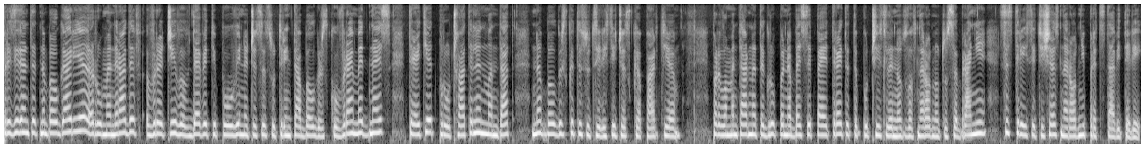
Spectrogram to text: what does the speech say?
Президентът на България Румен Радев връчи в 9.30 часа сутринта българско време днес третият проучвателен мандат на Българската социалистическа партия. Парламентарната група на БСП е третата по численост в Народното събрание с 36 народни представители.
